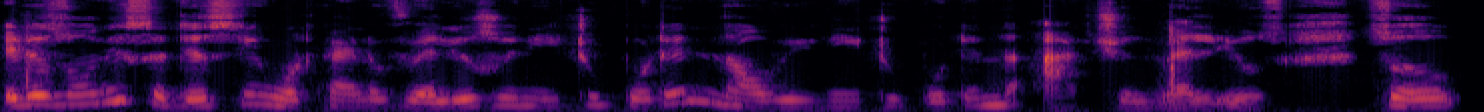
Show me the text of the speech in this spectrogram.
it is only suggesting what kind of values we need to put in. Now we need to put in the actual values. So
